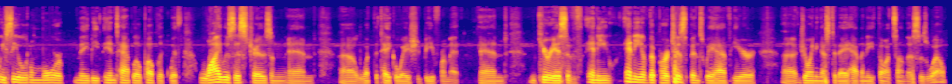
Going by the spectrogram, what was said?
we see a little more maybe in Tableau Public with why was this chosen and uh, what the takeaway should be from it. And I'm curious if any any of the participants we have here uh, joining us today have any thoughts on this as well.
